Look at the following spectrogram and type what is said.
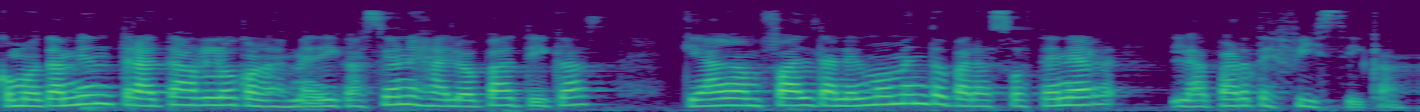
como también tratarlo con las medicaciones alopáticas que hagan falta en el momento para sostener la parte física.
